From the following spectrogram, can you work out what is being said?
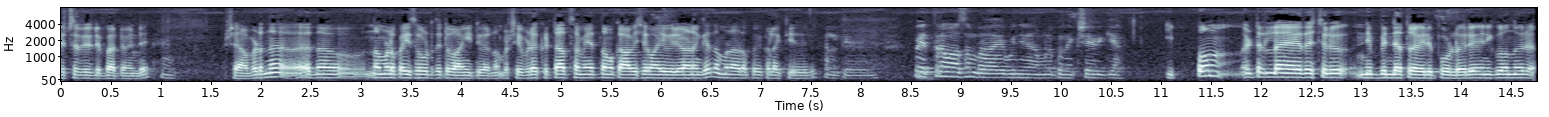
Fishery department. പക്ഷെ അവിടുന്ന് നമ്മൾ പൈസ കൊടുത്തിട്ട് വാങ്ങിയിട്ട് വരണം. പക്ഷെ ഇവിടെ കിട്ടാത്ത സമയത്ത് നമുക്ക് ആവശ്യമായി വരികയാണെങ്കിൽ നമ്മൾ അവിടെ പോയി കളക്ട് ചെയ്ത് തരും. എത്ര മാസം പ്രായ കുഞ്ഞിനെ നമ്മളിപ്പോ നിക്ഷേപിക്കാം? ഇപ്പം ഇട്ടുള്ള ഏകദേശം ഒരു നിബിന്റെ അത്ര വലിപ്പമുള്ള ഒരു എനിക്ക് തോന്നുന്നു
